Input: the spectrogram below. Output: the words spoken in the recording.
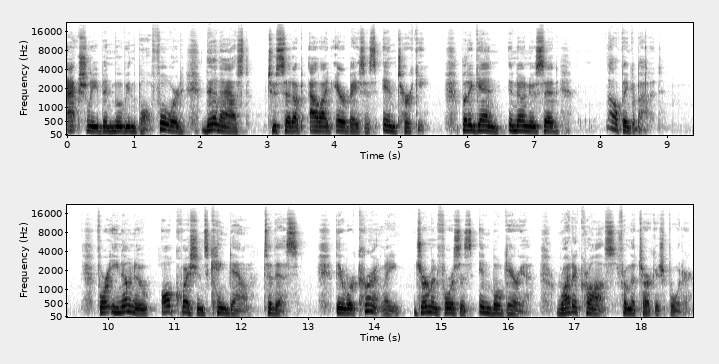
actually been moving the ball forward, then asked to set up Allied air bases in Turkey. But again, Inonu said, I'll think about it. For Inonu, all questions came down to this. There were currently German forces in Bulgaria, right across from the Turkish border.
